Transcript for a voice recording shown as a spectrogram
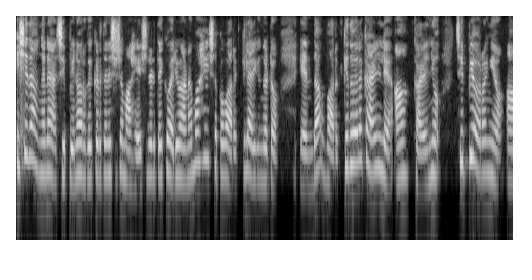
ഇഷിത അങ്ങനെ ചിപ്പിനെ ഉറക്കിക്കിടത്തിന് ശേഷം മഹേഷിന്റെ അടുത്തേക്ക് വരുവാണ്. മഹേഷ് അപ്പൊ വർക്കിലായിരിക്കും കേട്ടോ. എന്താ വർക്ക് ഇതുവരെ കഴിഞ്ഞില്ലേ? ആ കഴിഞ്ഞു. ചിപ്പി ഉറങ്ങിയോ? ആ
